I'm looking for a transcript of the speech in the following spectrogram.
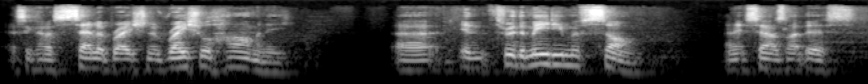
It's a kind of celebration of racial harmony uh, in, through the medium of song. And it sounds like this.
